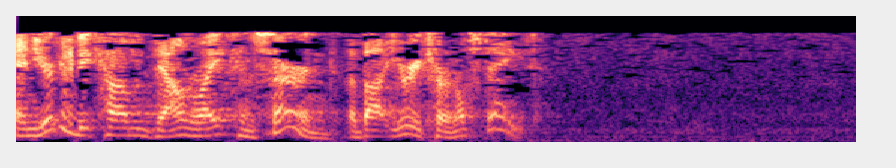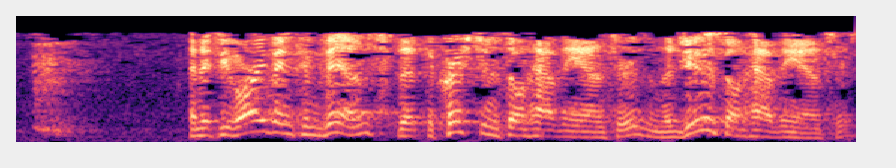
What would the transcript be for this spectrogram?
and you're going to become downright concerned about your eternal state. And if you've already been convinced that the Christians don't have the answers and the Jews don't have the answers,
